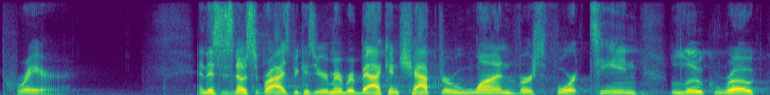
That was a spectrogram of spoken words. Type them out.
prayer. And this is no surprise because you remember back in chapter 1, verse 14, Luke wrote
